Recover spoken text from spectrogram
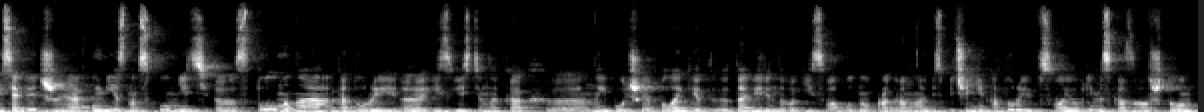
Здесь, опять же, уместно вспомнить э, Столмана, который Э, известен как э, наибольший апологет доверенного и свободного программного обеспечения, который в свое время сказал, что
